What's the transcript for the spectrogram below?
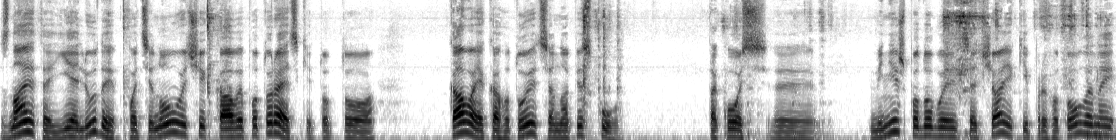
Знаєте, є люди, поціновувачі кави по-турецьки, тобто кава, яка готується на піску. Так ось, е, мені ж подобається чай, який приготовлений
